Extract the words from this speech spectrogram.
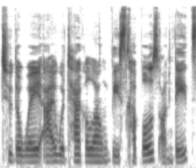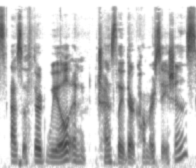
to the way I would tag along these couples on dates as a third wheel and translate their conversations.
